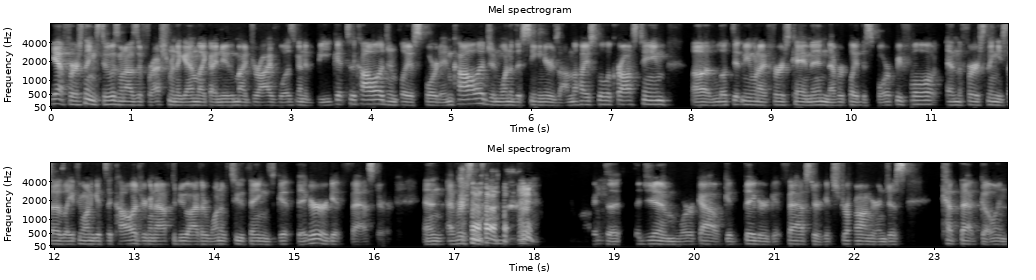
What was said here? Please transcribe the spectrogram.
Yeah, first things too is when I was a freshman again, like I knew my drive was going to be get to college and play a sport in college. And one of the seniors on the high school lacrosse team uh, looked at me when I first came in, never played the sport before. And the first thing he says, like, if you want to get to college, you're going to have to do either one of two things get bigger or get faster. And ever since get to the gym, work out, get bigger, get faster, get stronger, and just kept that going.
